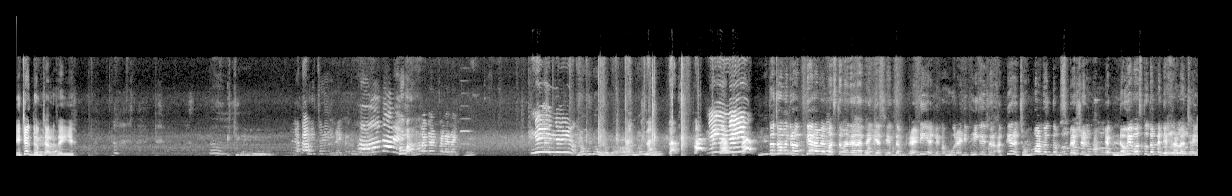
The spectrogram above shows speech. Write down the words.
ઈચક ઢમ ચાલુ થઈ ગયું નવું નવું હતા નવું નવું તો જો મિત્રો અત્યારે અમે મસ્ત મજાના થઈ ગયા છે એકદમ રેડી એટલે કે હું રેડી થઈ ગઈ છું અત્યારે જમવાનું એકદમ સ્પેશિયલ એક નવી વસ્તુ તમને દેખાડવા જઈ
